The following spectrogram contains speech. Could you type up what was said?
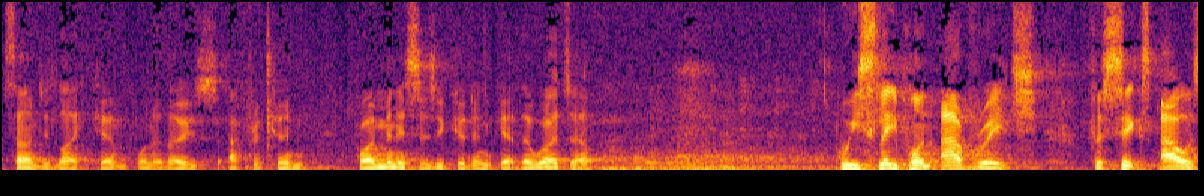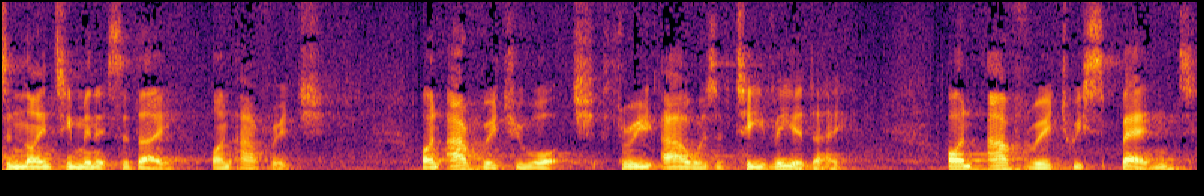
Sounded like um, one of those African prime ministers who couldn't get their words out. we sleep on average for six hours and 90 minutes a day, on average. On average, you watch three hours of TV a day. On average, we spend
